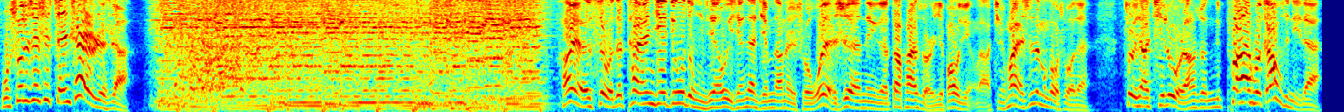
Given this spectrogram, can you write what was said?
我说的这是真事儿，这是。还有一次我在太原街丢东西，我以前在节目当中也说，我也是那个到派出所也报警了，警方也是这么跟我说的，做一下记录，然后说你破案会告诉你的。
